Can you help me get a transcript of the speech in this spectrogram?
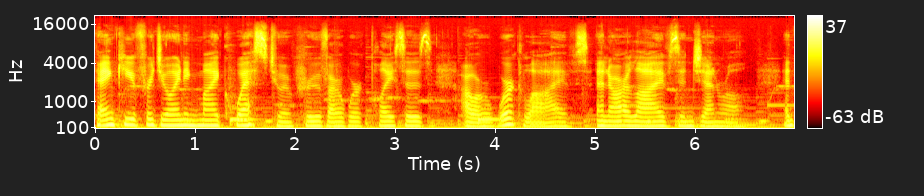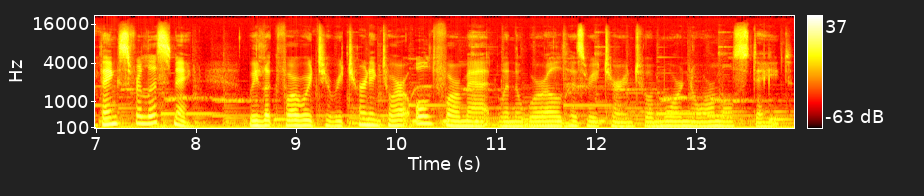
Thank you for joining my quest to improve our workplaces, our work lives, and our lives in general. And thanks for listening. We look forward to returning to our old format when the world has returned to a more normal state.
